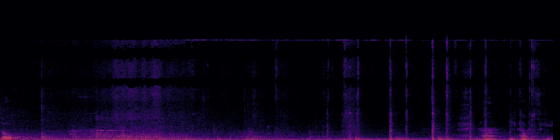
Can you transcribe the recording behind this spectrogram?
So. Ah, ich glaube, es geht.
